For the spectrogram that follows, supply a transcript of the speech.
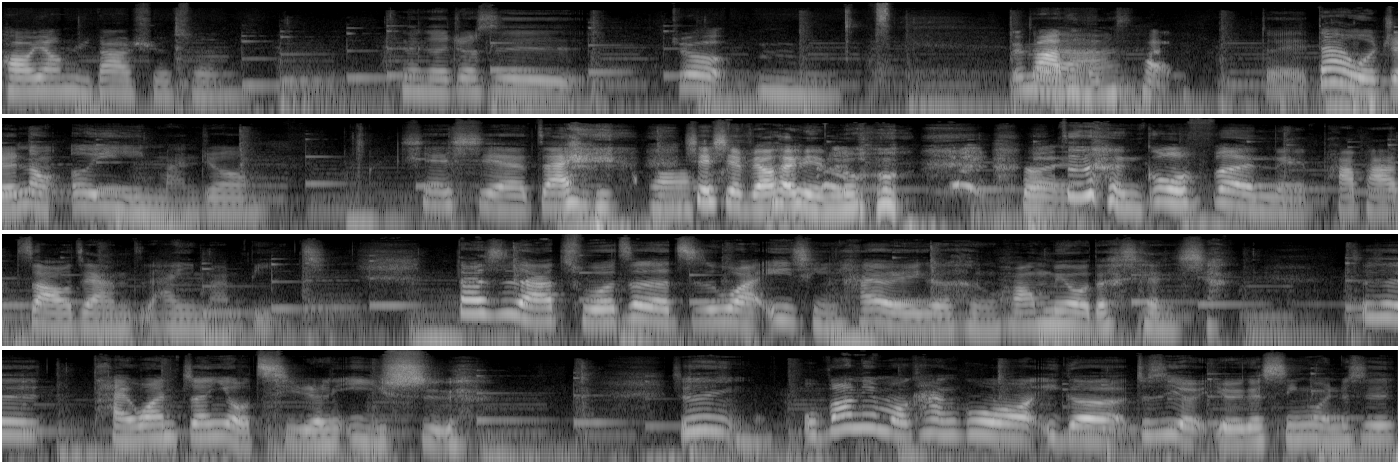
朝阳女大学生，那个就是就嗯被骂的很惨。对，但我觉得那种恶意隐瞒就。谢谢，再哦 谢谢，不要再联络，对，真的很过分呢，啪啪照这样子还隐瞒病情。但是啊，除了这个之外，疫情还有一个很荒谬的现象，就是台湾真有奇人异事。就是我不知道你有没有看过一个，就是有有一个新闻，就是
